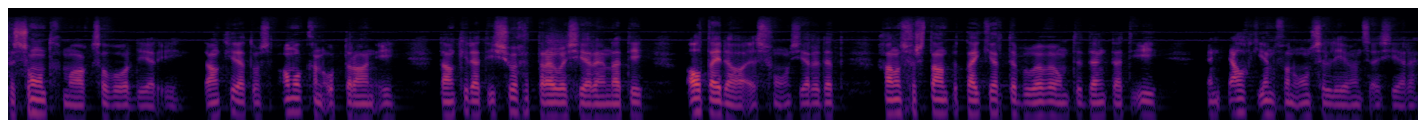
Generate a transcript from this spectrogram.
gesond gemaak sal word deur U. Dankie dat ons almal kan opdra aan U. Dankie dat U so getrou is, Here, en dat U altyd daar is vir ons, Here. Dit gaan ons verstand baie keer te bowe om te dink dat U in elkeen van ons se lewens is, Here.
